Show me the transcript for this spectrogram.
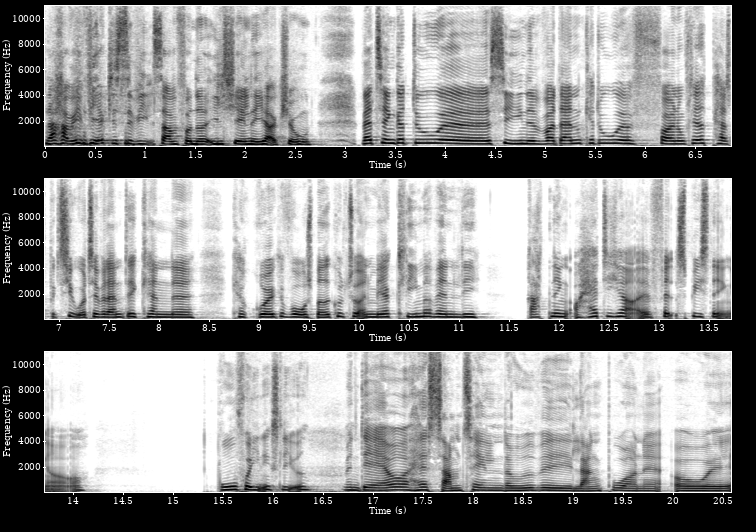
Der har vi virkelig civilsamfundet og ildsjælene i aktion. Hvad tænker du, øh, Signe? Hvordan kan du øh, få nogle flere perspektiver til, hvordan det kan, øh, kan rykke vores madkultur i en mere klimavenlig retning og have de her fællesspisninger og bruge foreningslivet? Men det er jo at have samtalen derude ved langbordene, og øh,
